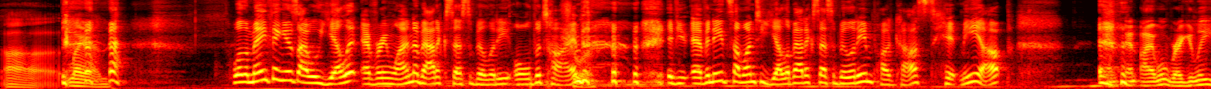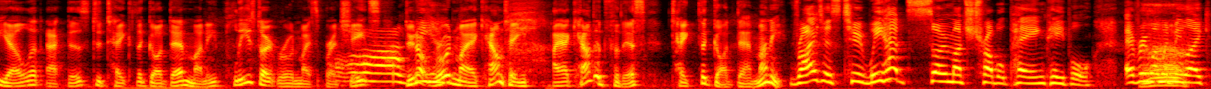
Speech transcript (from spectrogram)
uh, land. Well, the main thing is I will yell at everyone about accessibility all the time. if you ever need someone to yell about accessibility in podcasts, hit me up. and I will regularly yell at actors to take the goddamn money. Please don't ruin my spreadsheets. Do not ruin my accounting. I accounted for this. Take the goddamn money. Writers too. We had so much trouble paying people. Everyone would be like,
